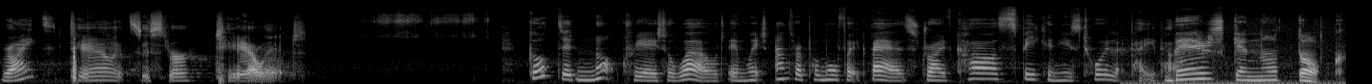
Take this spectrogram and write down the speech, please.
right? Tell it, sister. Tell it. God did not create a world in which anthropomorphic bears drive cars, speak, and use toilet paper. Bears cannot talk.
